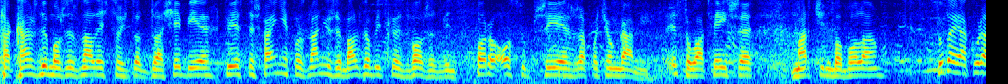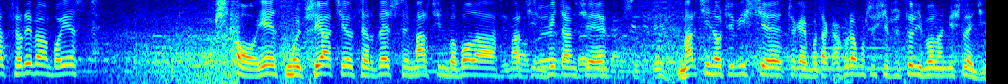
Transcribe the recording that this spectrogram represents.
Ta, każdy może znaleźć coś do, dla siebie. Tu jest też fajnie w Poznaniu, że bardzo blisko jest dworzec, więc sporo osób przyjeżdża pociągami. Jest to łatwiejsze. Marcin Bobola. Tutaj akurat przerywam, bo jest o, jest mój przyjaciel serdeczny Marcin Bobola. Marcin, witam Cię. Marcin oczywiście, czekaj, bo tak akurat muszę się przytulić, bo ona mnie śledzi.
